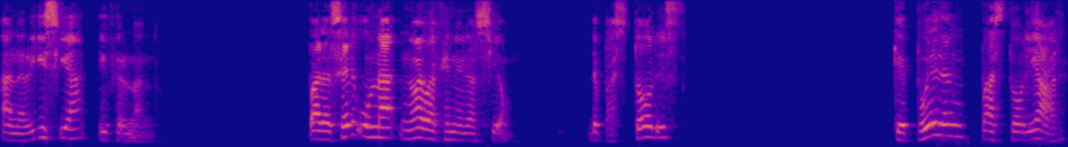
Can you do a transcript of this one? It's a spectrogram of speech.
Analicia y Fernando, para ser una nueva generación de pastores que puedan pastorear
